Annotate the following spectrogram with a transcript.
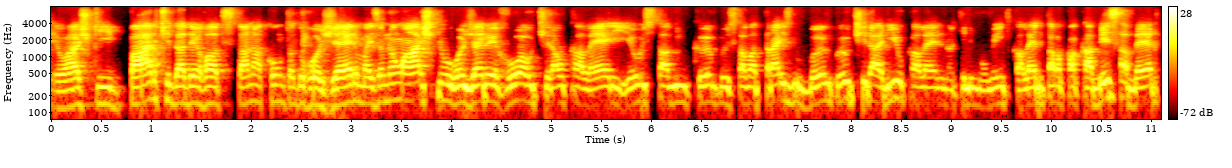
eu acho que parte da derrota está na conta do Rogério, mas eu não acho que o Rogério errou ao tirar o Caleri. Eu estava em campo, eu estava atrás do banco, eu tiraria o Caleri naquele momento. O Caleri estava com a cabeça aberta.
